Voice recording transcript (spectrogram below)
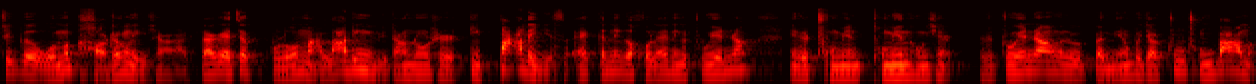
这个我们考证了一下啊，大概在古罗马拉丁语当中是第八的意思，哎，跟那个后来那个朱元璋那个重名同名同姓，就是朱元璋本名不叫朱重八吗？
